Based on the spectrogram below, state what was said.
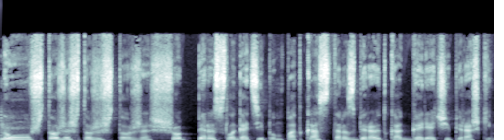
Ну, что же, что же, что же. Шопперы с логотипом подкаста разбирают как горячие пирожки.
